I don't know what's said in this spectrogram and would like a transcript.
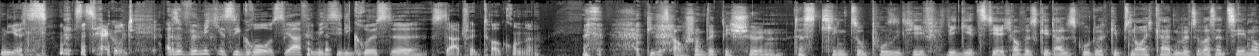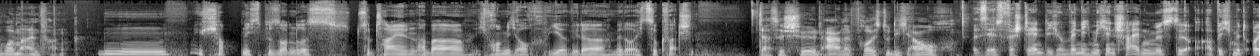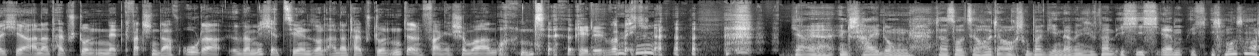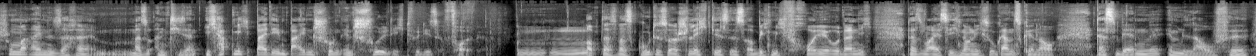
Nils. Sehr gut. Also für mich ist sie groß, ja. Für mich ist sie die größte Star Trek Talkrunde. Die ist auch schon wirklich schön. Das klingt so positiv. Wie geht's dir? Ich hoffe, es geht alles gut. Gibt's Neuigkeiten? Willst du was erzählen oder wollen wir anfangen? Hm, Ich habe nichts Besonderes zu teilen, aber ich freue mich auch hier wieder mit euch zu quatschen. Das ist schön. Arne, freust du dich auch? Selbstverständlich. Und wenn ich mich entscheiden müsste, ob ich mit euch hier anderthalb Stunden nett quatschen darf oder über mich erzählen soll anderthalb Stunden, dann fange ich schon mal an und rede über mich. Ja, ja, Entscheidungen. Da soll es ja heute auch drüber gehen. Da bin ich gespannt. Ich, ich, ähm, ich, ich muss mal schon mal eine Sache mal so anteasern. Ich habe mich bei den beiden schon entschuldigt für diese Folge. Ob das was Gutes oder Schlechtes ist, ob ich mich freue oder nicht, das weiß ich noch nicht so ganz genau. Das werden wir im Laufe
